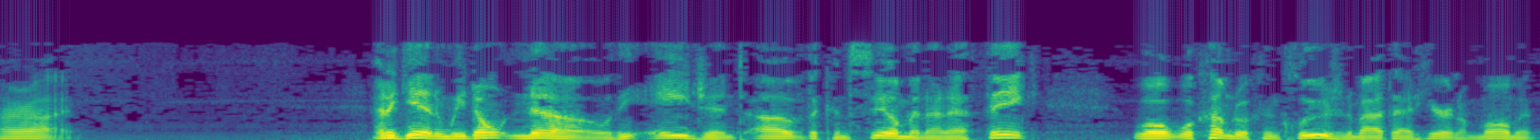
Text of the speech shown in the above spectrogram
All right. And again, we don't know the agent of the concealment, and I think well, we'll come to a conclusion about that here in a moment.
